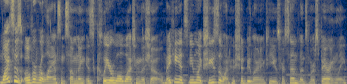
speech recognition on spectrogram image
Weiss's over-reliance on summoning is clear while watching the show, making it seem like she's the one who should be learning to use her semblance more sparingly.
